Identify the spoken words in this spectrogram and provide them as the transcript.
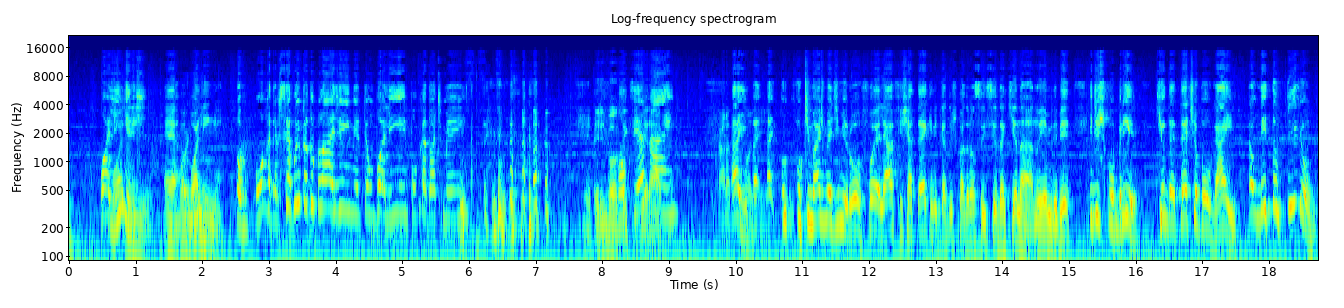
Bolinhas? Bolinha. É, Bolinha. bolinha. Pô, porra, deve ser ruim pra dublagem, hein? Meter um bolinha em Polkadot Man. Eles vão Vão ter que se virar. penar, hein? Cara tá Aí, aí, o, o que mais me admirou foi olhar a ficha técnica do Esquadrão Suicida aqui na, no IMDB e descobrir que o Detectable Guy é o Nathan Fillion.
